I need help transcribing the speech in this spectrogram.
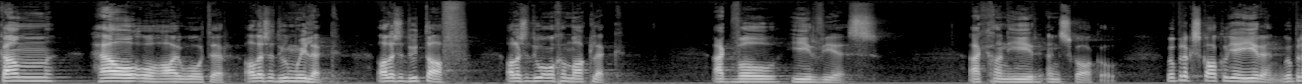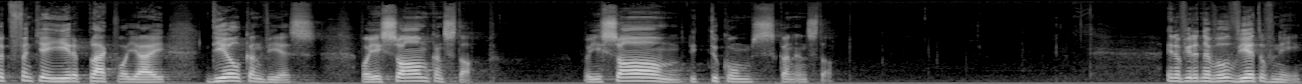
Come hell or high water. Alles is dit hoe moeilik. Alles is dit hoe taaf. Alles is dit hoe ongemaklik. Ek wil hier wees. Ek gaan hier inskakel. Hoopelik skakel jy hier in. Hoopelik vind jy hier 'n plek waar jy deel kan wees, waar jy saam kan stap. Waar jy saam die toekoms kan instap. En of jy dit nou wil weet of nie,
